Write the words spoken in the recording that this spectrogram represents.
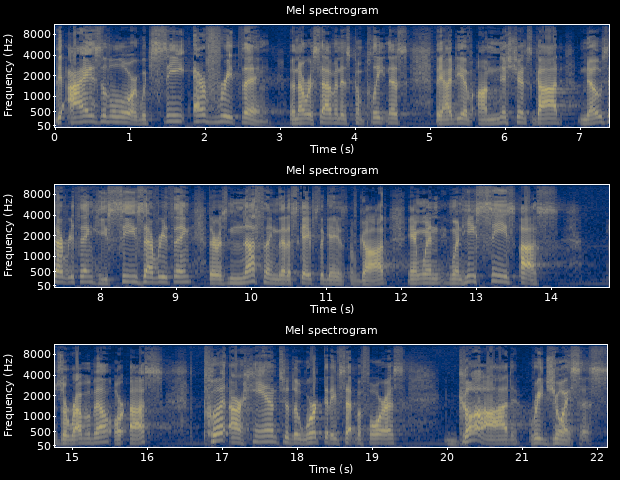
The eyes of the Lord, which see everything. The number seven is completeness, the idea of omniscience. God knows everything, He sees everything. There is nothing that escapes the gaze of God. And when, when He sees us, Zerubbabel or us, put our hand to the work that He's set before us, God rejoices.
